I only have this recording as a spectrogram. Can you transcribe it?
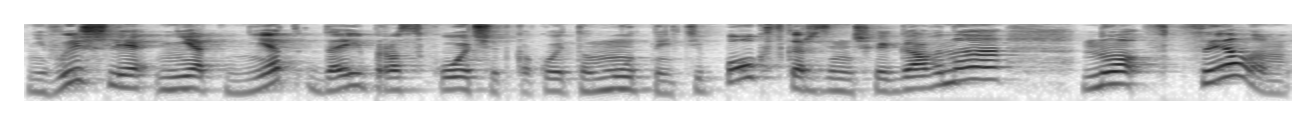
не вышли, нет-нет, да и проскочит какой-то мутный типок с корзиночкой говна, но в целом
